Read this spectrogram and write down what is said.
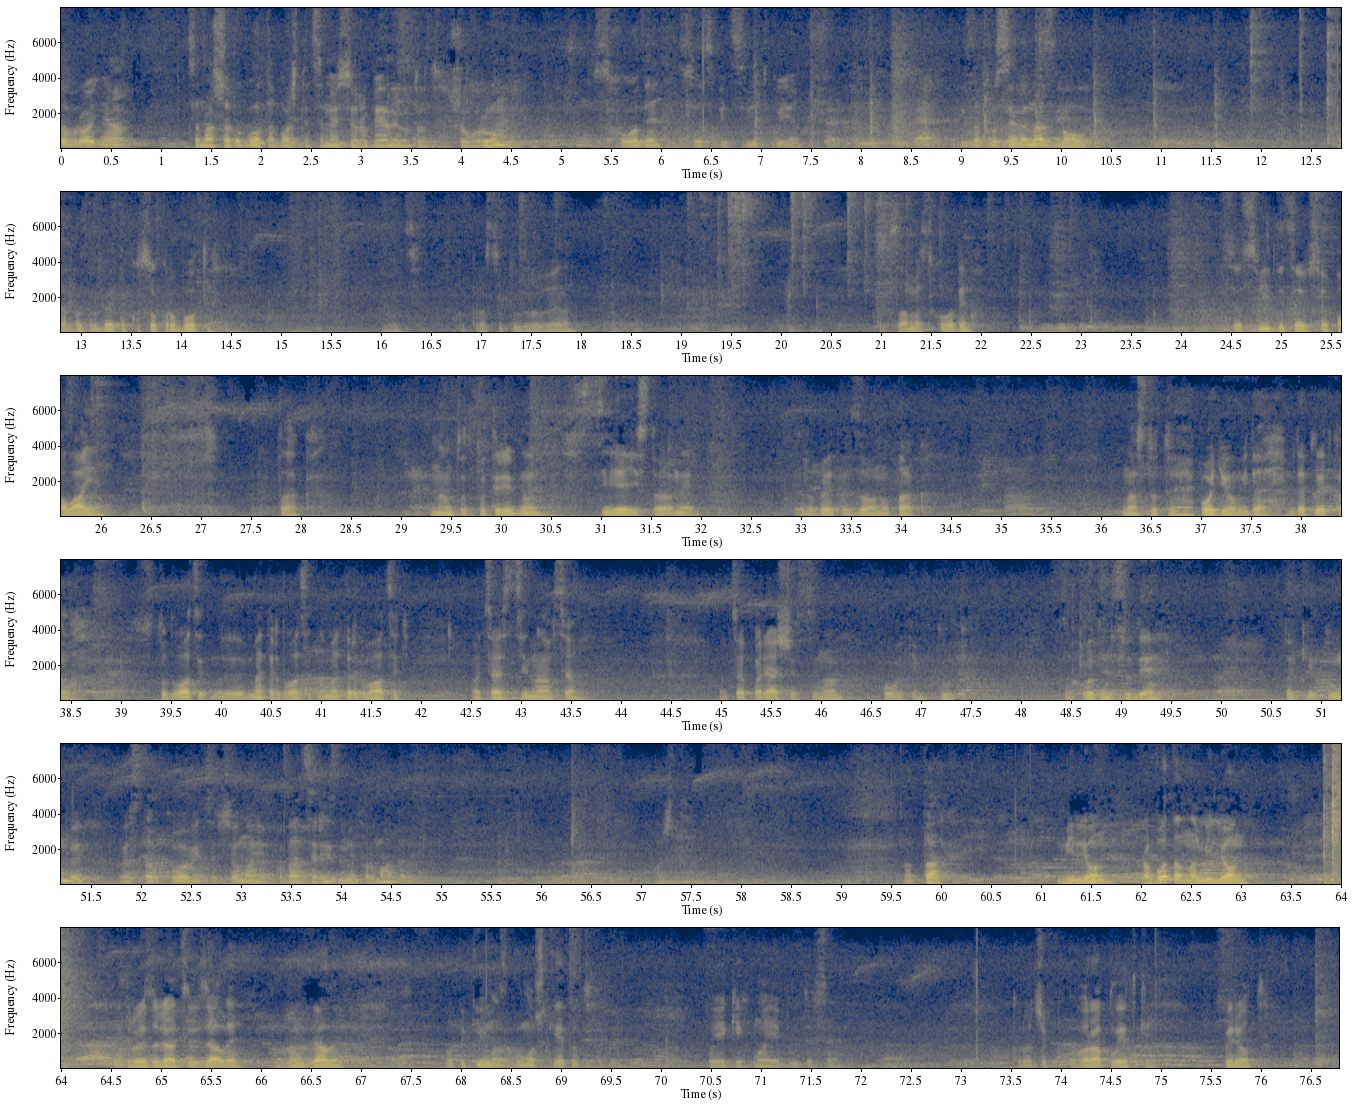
Доброго дня. Це наша робота. Бачите, це ми все робили. Тут шоурум, сходи, все з підсвіткою. І запросили нас знову. Треба зробити кусок роботи. Красоту зробили. Так само сходи. Все світиться, все палає. Так. Нам тут потрібно з цієї сторони зробити зону. Так. У нас тут е, подіум йде, буде плитка 120, е, метр 20 на метр 20. Оця стіна вся. Оце паряща стіна. Потім тут заходимо сюди. Такі тумби виставкові. Це все має вкладатися різними форматами. Отак. Мільйон. Робота на мільйон. Гідроізоляцію взяли, грунт взяли. Отакі в нас бумажки тут, по яких має бути все. Коротше, гора плитки. Вперед.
